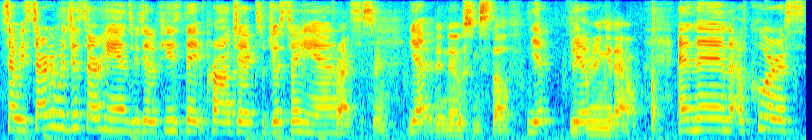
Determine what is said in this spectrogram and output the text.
so we started with just our hands we did a few th- projects with just our hands Practicing. Yep. Getting to know some stuff. yep yep Figuring it out. And then, of course,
